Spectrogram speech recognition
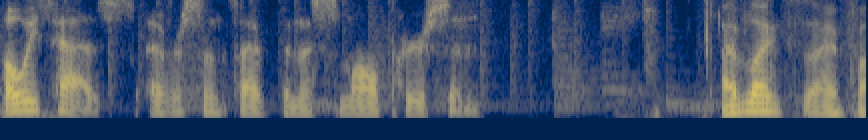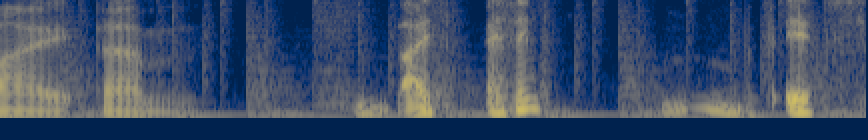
Always has ever since I've been a small person. I've liked sci-fi. Um, I th- I think it's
